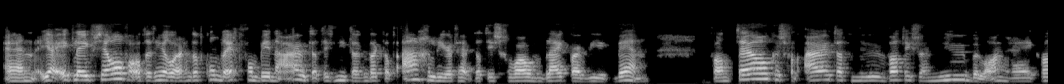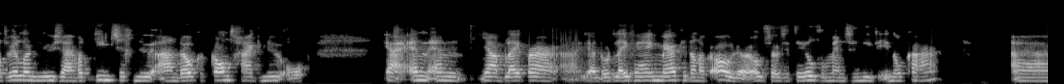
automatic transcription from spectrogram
En ja, ik leef zelf altijd heel erg, en dat komt echt van binnenuit. Dat is niet dat, ik dat aangeleerd heb, dat is gewoon blijkbaar wie ik ben. Van telkens vanuit dat nu, wat is er nu belangrijk? Wat wil er nu zijn? Wat dient zich nu aan? Welke kant ga ik nu op? Ja, en, en ja, blijkbaar uh, ja, door het leven heen merk je dan ook, oh, oh, zo zitten heel veel mensen niet in elkaar. Uh,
